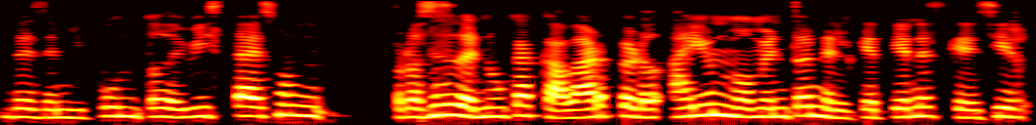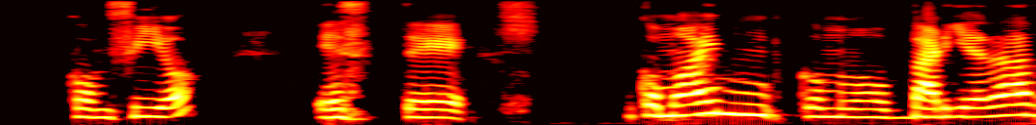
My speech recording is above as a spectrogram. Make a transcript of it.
desde mi punto de vista, es un proceso de nunca acabar, pero hay un momento en el que tienes que decir confío, este, como hay como variedad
